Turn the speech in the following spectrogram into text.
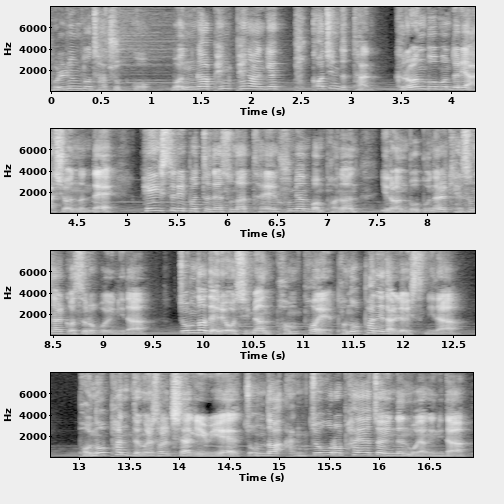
볼륨도 다 죽고 뭔가 팽팽한 게 푹 꺼진 듯한 그런 부분들이 아쉬웠는데 페이스리프트된 소나타의 후면 범퍼는 이런 부분을 개선할 것으로 보입니다. 좀 더 내려오시면 범퍼에 번호판이 달려 있습니다. 번호판 등을 설치하기 위해 좀 더 안쪽으로 파여져 있는 모양입니다.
